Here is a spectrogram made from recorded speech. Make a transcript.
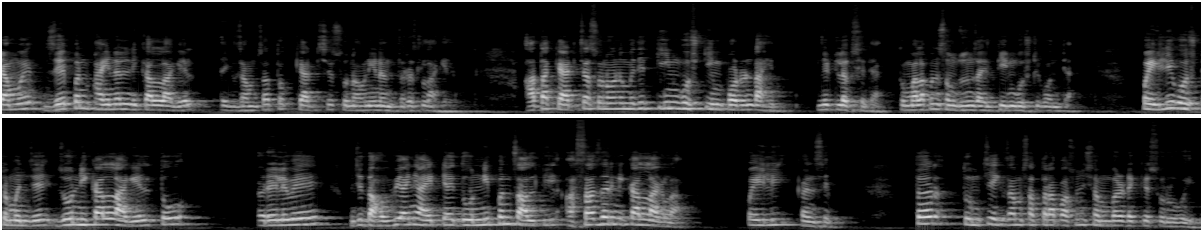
त्यामुळे जे पण फायनल निकाल लागेल एक्झामचा तो कॅटच्या सुनावणीनंतरच लागेल. आता कॅटच्या सुनावणीमध्ये तीन गोष्टी इम्पॉर्टंट आहेत नीट लक्ष द्या. तुम्हाला पण समजून जाईल तीन गोष्टी कोणत्या. पहिली गोष्ट म्हणजे जो निकाल लागेल तो रेल्वे म्हणजे दहावी आणि आय टी आय दोन्ही पण चालतील असा जर निकाल लागला पहिली कन्सेप्ट तर तुमची एक्झाम सतरापासून शंभर टक्के सुरू होईल.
